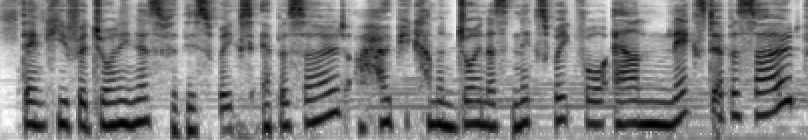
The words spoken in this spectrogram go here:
Thank you for joining us for this week's episode. I hope you come and join us next week for our next episode,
